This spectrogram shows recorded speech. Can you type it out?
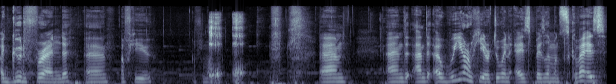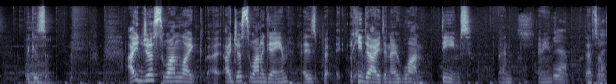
a good friend uh, of you. Of um, and and uh, we are here to win as Pezlemon's quiz because I just won like I, just won a game as he died and I won teams and I mean Yeah, that's OP.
